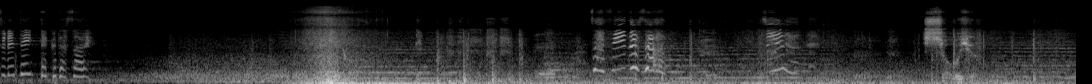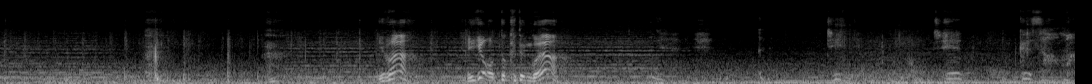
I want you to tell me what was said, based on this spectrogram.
連れて行ってくださいザフィーナさんジン小雨이봐 이게 어떻게 된 거야? Zalma,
